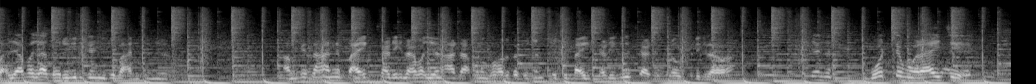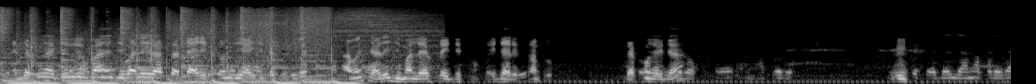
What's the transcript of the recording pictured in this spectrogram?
ବାଜା ଫଜା ଧରିକିରି କେମିତି ବାହାରିଛନ୍ତି ଆମକେ ତାହାନେ ବାଇକ୍ ଛାଡ଼ିକି ଲାଗ୍ବା ଯେନ୍ ଆଜି ଆପଣ ଘର ଦେଖୁଛନ୍ ସେଠି ବାଇକ୍ ଛାଡ଼ିକିରି ସିଆଡ଼େ ପୁରା ଉଠିକି ଲାଗ୍ବା ବୋଟ୍ଟେ ମରା ହେଇଛେ ଦେଖୁନ୍ ହେଠି ବି ମାନେ ଯିବା ଲାଗି ରାସ୍ତା ଡାଇରେକ୍ସନ୍ ଦିଆହେଇଛି ଦେଖୁଥିବେ ଆମେ ସିଆଡ଼େ ଯିମା ଲେଫ୍ଟ ସାଇଡ଼୍ ଦେଖୁ ଏଇ ଡାଇରେକ୍ସନ୍ରୁ ଦେଖୁନ୍ ଏଇଟା पैदल जाना पड़ेगा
